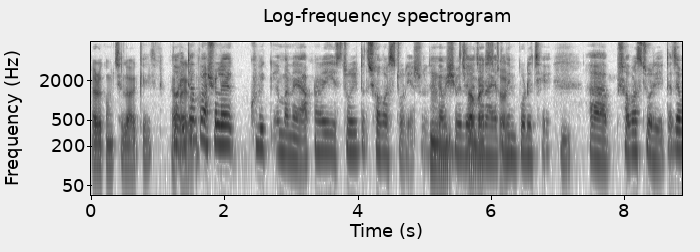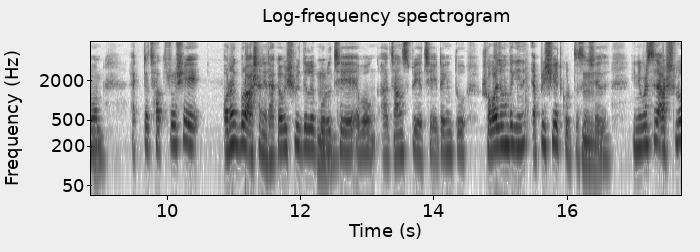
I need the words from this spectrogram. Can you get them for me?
এরকম ছিল আর কি তো এটা তো আসলে খুবই মানে আপনার এই স্টোরিটা তো সবার স্টোরি আসলে। ঢাকা বিশ্ববিদ্যালয়ে যারা এতদিন পড়েছে আহ, সবার স্টোরি এটা। যেমন একটা ছাত্র সে অনেক বড় আশা নিয়ে ঢাকা বিশ্ববিদ্যালয়ে পড়েছে এবং চান্স পেয়েছে। এটা কিন্তু সবাই যখন তাকে অ্যাপ্রিসিয়েট করতেছে সে ইউনিভার্সিটি আসলো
